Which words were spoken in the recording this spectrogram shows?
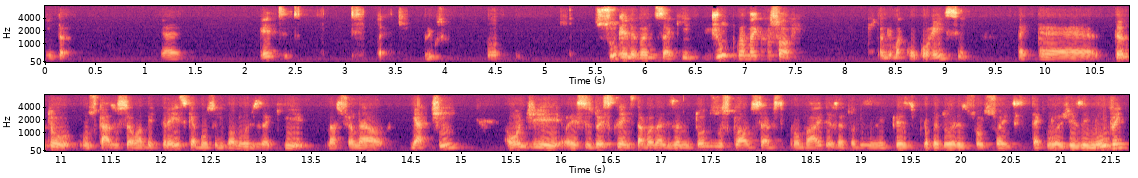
Então, é, esses super relevantes aqui, junto com a Microsoft. Estão uma concorrência, é, tanto os casos são a B3, que é a Bolsa de Valores aqui nacional, e a TIM, onde esses dois clientes estavam analisando todos os cloud service providers, né, todas as empresas provedoras de soluções tecnologias em nuvem,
